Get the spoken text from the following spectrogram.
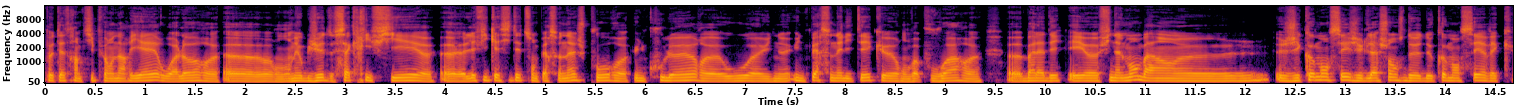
peut-être un petit peu en arrière ou alors on est obligé de sacrifier l'efficacité de son personnage pour une couleur ou une, une personnalité qu'on va pouvoir balader. Et finalement, ben j'ai commencé, j'ai eu de la chance de, commencer avec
